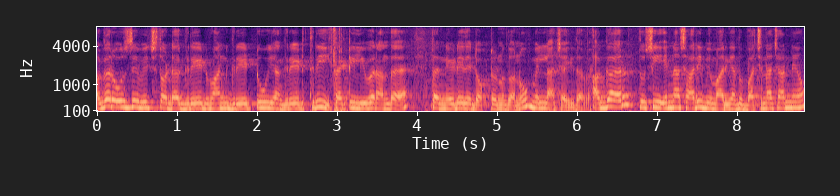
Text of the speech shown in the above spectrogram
ਅਗਰ ਉਸ ਦੇ ਵਿੱਚ ਤੁਹਾਡਾ ਗ੍ਰੇਡ 1 ਗ੍ਰੇਡ 2 ਜਾਂ ਗ੍ਰੇਡ 3 ਫੈਟੀ ਲੀਵਰ ਆਂਦਾ ਹੈ, ਤਾਂ ਨੇੜੇ ਦੇ ਡਾਕਟਰ ਨੂੰ ਤੁਹਾਨੂੰ ਮਿਲਣਾ ਚਾਹੀਦਾ ਹੈ। ਅਗਰ ਤੁਸੀਂ ਇਹਨਾਂ ਸਾਰੀ ਬਿਮਾਰੀਆਂ ਤੋਂ ਬਚਣਾ ਚਾਹੁੰਦੇ ਹੋ,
